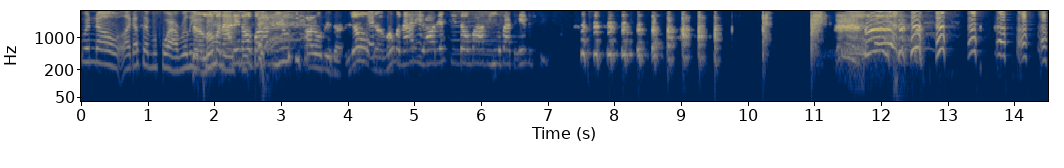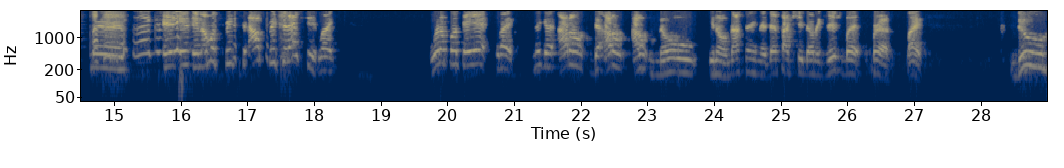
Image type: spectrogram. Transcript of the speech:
but no, like I said before, I really the Illuminati you. don't bother you. She probably did that. Yo, the Illuminati, all that shit don't bother you about the industry. Man, and, and, and, I'm gonna speak. To, I'll speak to that shit. Like, where the fuck they at? Like, nigga, I don't, I don't, I don't know. You know, I'm not saying that that type of shit don't exist, but bruh, like, do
